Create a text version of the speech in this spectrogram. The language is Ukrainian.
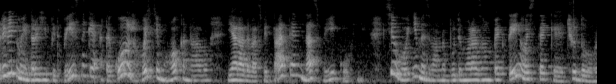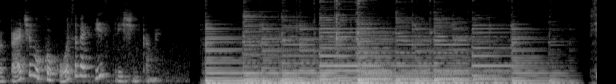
Привіт, мої дорогі підписники, а також гості мого каналу. Я рада вас вітати на своїй кухні. Сьогодні ми з вами будемо разом пекти ось таке чудове печиво кокосове із тріщинками.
